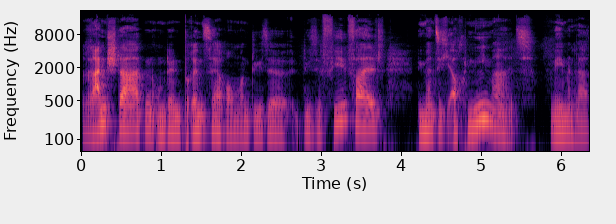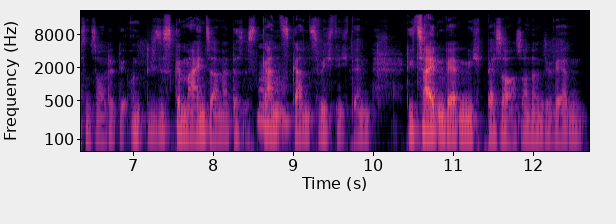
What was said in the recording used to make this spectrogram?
Randstaaten um den Prinz herum und diese, diese Vielfalt, die man sich auch niemals nehmen lassen sollte. Und dieses Gemeinsame, das ist ganz, ganz wichtig, denn die Zeiten werden nicht besser, sondern sie werden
